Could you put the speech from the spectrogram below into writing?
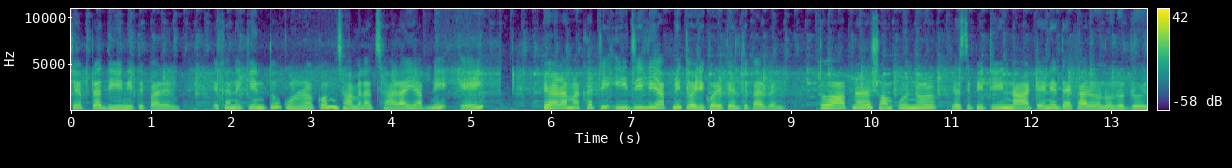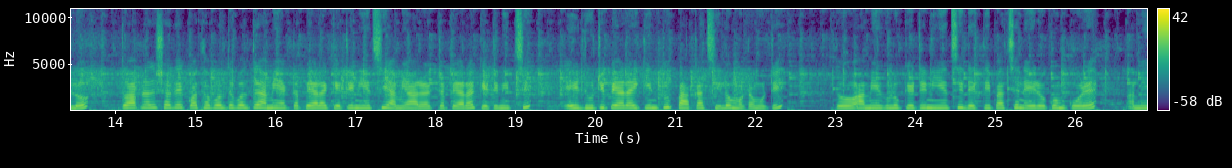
শেপটা দিয়ে নিতে পারেন। এখানে কিন্তু কোনো রকম ঝামেলা ছাড়াই আপনি এই পেয়ারা মাখাটি ইজিলি আপনি তৈরি করে ফেলতে পারবেন। তো আপনারা সম্পূর্ণ রেসিপিটি না টেনে দেখার অনুরোধ রইল। তো আপনাদের সাথে কথা বলতে বলতে আমি একটা পেয়ারা কেটে নিয়েছি, আমি আরও একটা পেয়ারা কেটে নিচ্ছি। এই দুটি পেয়ারাই কিন্তু পাকা ছিল মোটামুটি। তো আমি এগুলো কেটে নিয়েছি, দেখতেই পাচ্ছেন এই রকম করে আমি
